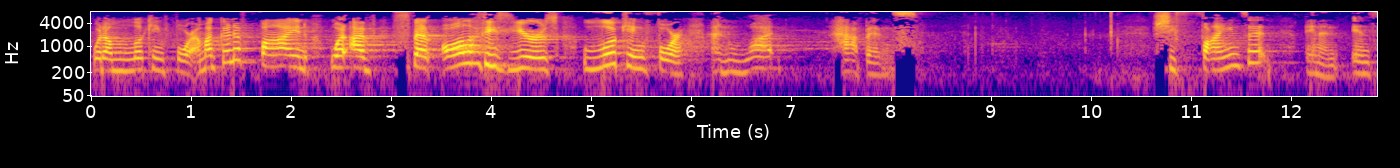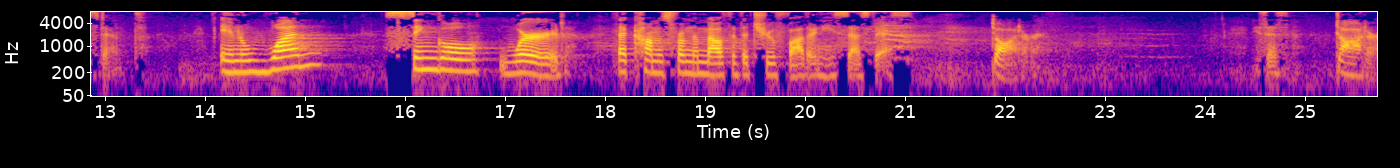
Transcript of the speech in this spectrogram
what I'm looking for? Am I going to find what I've spent all of these years looking for? And what happens? She finds it in an instant in one single word that comes from the mouth of the true Father. And he says this daughter. He says, daughter.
